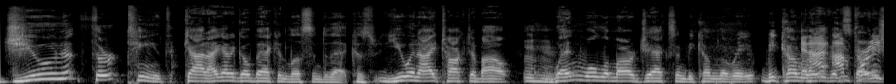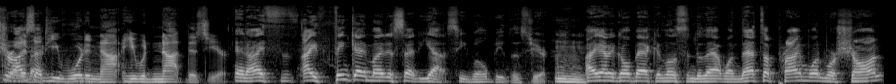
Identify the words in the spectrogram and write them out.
June 13th, God, I got to go back and listen to that because you and I talked about when will Lamar Jackson become the Ra- become Mm-hmm. And I, Ravens I'm pretty sure I said he would not. He would not this year. And I, th- I think I might have said yes, he will be this year. Mm-hmm. I got to go back and listen to that one. That's a prime one where Sean,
